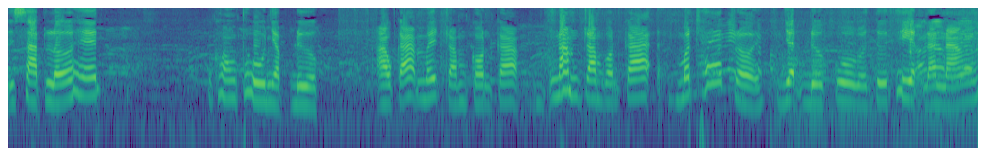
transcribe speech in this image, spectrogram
đi sạt lở hết, không thu nhập được. Ao cá mấy trăm con cá, 500 con cá, mất hết rồi. Nhận được của từ thiện Đà Nẵng,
